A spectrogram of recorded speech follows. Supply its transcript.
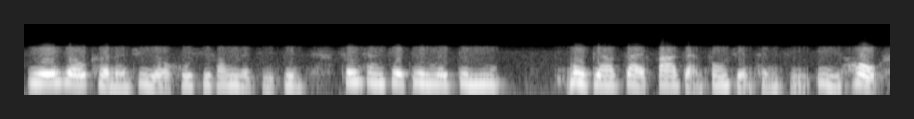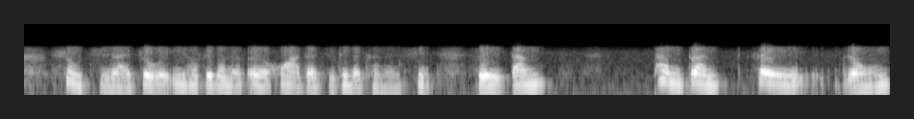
也有可能具有呼吸方面的疾病。胸腔界并未定目标在发展风险层级预后数值来作为预后肺功能恶化的疾病的可能性，所以当判断。肺容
